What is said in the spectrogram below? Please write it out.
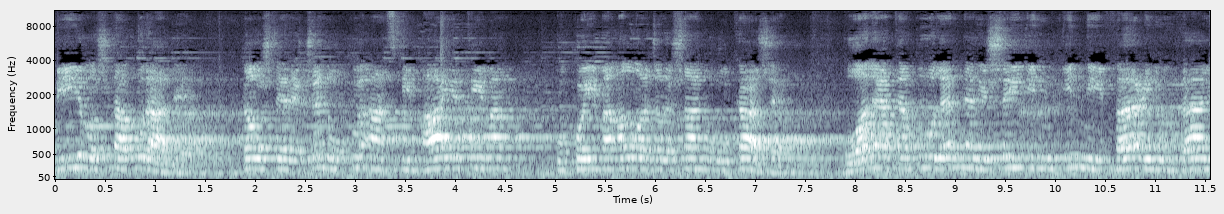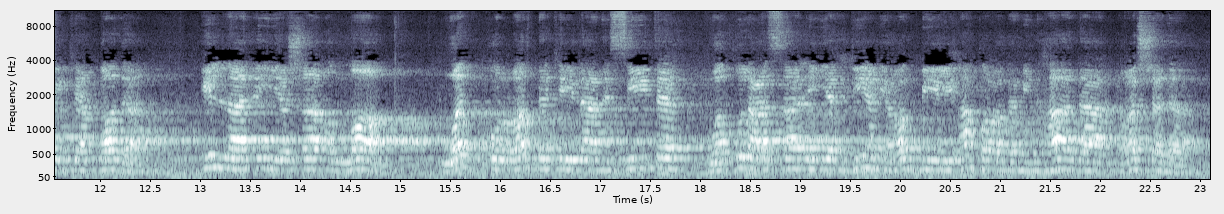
bilo šta urade. kao što je rečeno u kuranskim ajetima u kojima Allah Đalešanuhu kaže وَلَا تَقُولَنَّ لِشَيْءٍ إِنِّي فَاعِلٌ ذَلِكَ قَدًا إِلَّا أَن يَشَاءَ اللَّهُ واذكر ربك إذا نسيت وقل عسى أن يهديني ربي لأقرب من هذا رشدا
